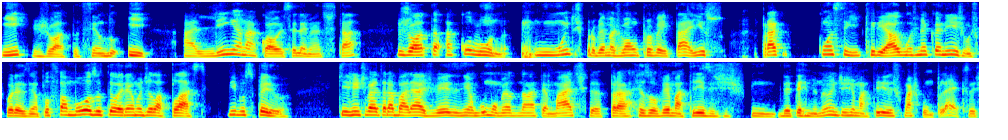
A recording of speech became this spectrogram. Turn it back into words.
IJ, sendo I a linha na qual esse elemento está, J a coluna. Muitos problemas vão aproveitar isso para conseguir criar alguns mecanismos. Por exemplo, o famoso teorema de Laplace, nível superior, que a gente vai trabalhar às vezes em algum momento na matemática para resolver matrizes determinantes de matrizes mais complexas.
